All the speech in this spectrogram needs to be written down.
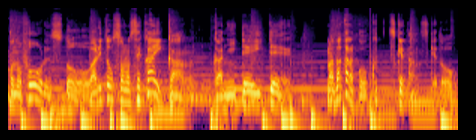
この「フォールスと割とその世界観が似ていて、まあ、だからこうくっつけたんですけど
